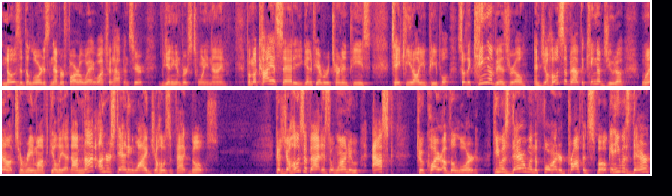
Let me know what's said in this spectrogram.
knows that the Lord is never far away. Watch what happens here, beginning in verse 29. But Micaiah said, again, if you ever return in peace, take heed, all you people. So the king of Israel and Jehoshaphat, the king of Judah, went up to Ramoth Gilead. Now, I'm not understanding why Jehoshaphat goes. Because Jehoshaphat is the one who asked to inquire of the Lord. He was there when the 400 prophets spoke, and he was there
